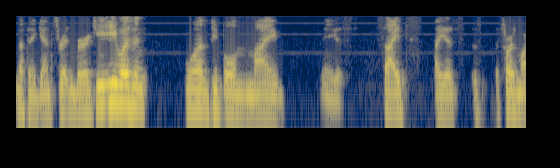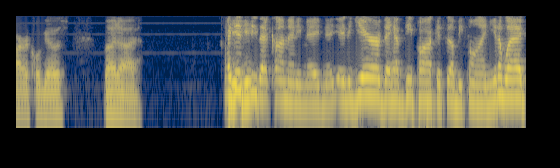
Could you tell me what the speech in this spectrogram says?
nothing against Rittenberg. He he wasn't one of the people in my, I guess, sites. I guess as, as far as my article goes, but uh, I He- did he- see that comment he made. In a, year, they have deep pockets; they'll be fine. You know what?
